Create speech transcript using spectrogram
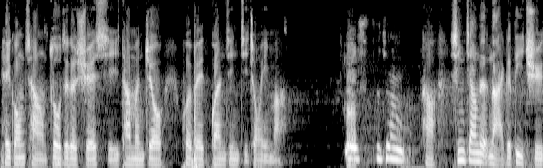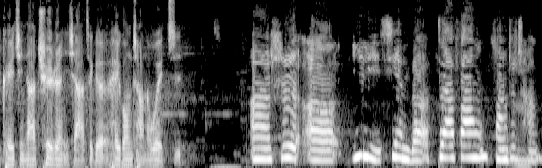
黑工厂做这个学习，他们就会被关进集中营吗？对，是这样。好，新疆的哪一个地区可以请他确认一下这个黑工厂的位置？啊，是呃伊犁县的家方纺织厂。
